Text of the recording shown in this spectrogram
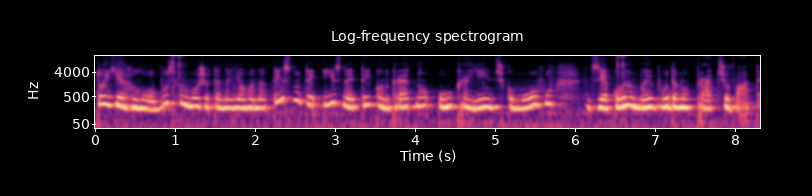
то є глобус, ви можете на нього натиснути і знайти конкретну українську мову, з якою ми будемо працювати.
